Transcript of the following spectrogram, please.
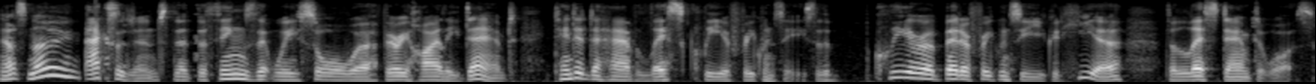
Now it's no accident that the things that we saw were very highly damped tended to have less clear frequencies. So the clearer, better frequency you could hear, the less damped it was.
